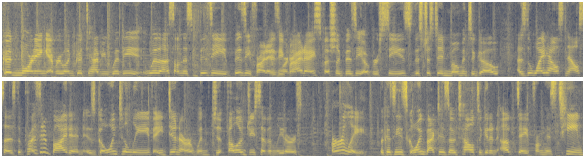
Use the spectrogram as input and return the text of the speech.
Good morning, everyone. Good to have you with, the, with us on this busy, busy Friday. Busy morning, Friday. Especially busy overseas. This just in moments ago, as the White House now says that President Biden is going to leave a dinner with G- fellow G7 leaders early because he's going back to his hotel to get an update from his team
